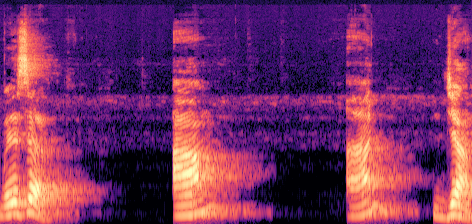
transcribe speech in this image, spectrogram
বুঝেছ? আম আর জাম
